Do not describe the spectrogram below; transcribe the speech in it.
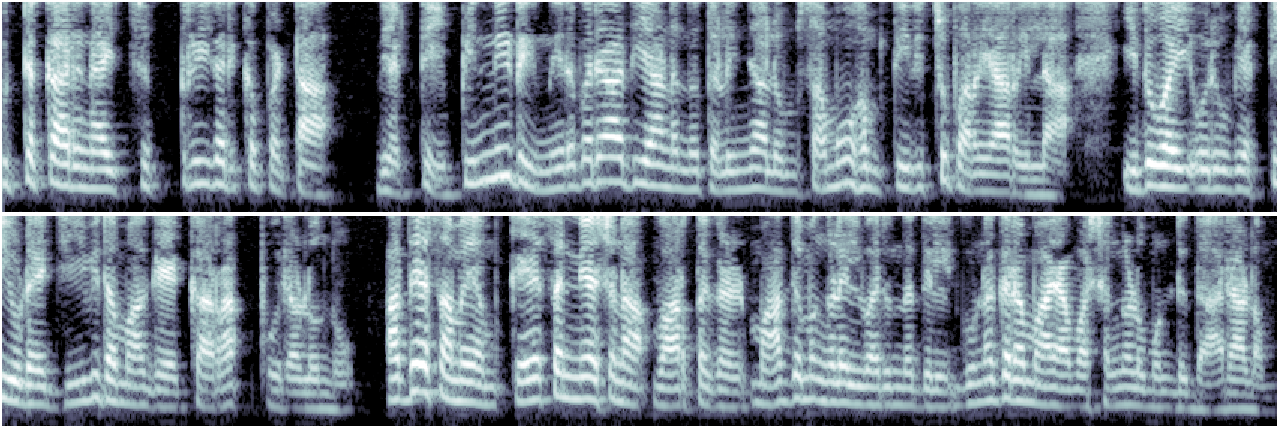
കുറ്റക്കാരനായി ചിത്രീകരിക്കപ്പെട്ട വ്യക്തി പിന്നീട് നിരപരാധിയാണെന്ന് തെളിഞ്ഞാലും സമൂഹം തിരിച്ചു പറയാറില്ല. ഇതുവഴി ഒരു വ്യക്തിയുടെ ജീവിതമാകെ കറ പുരളുന്നു. അതേസമയം കേസന്വേഷണ വാർത്തകൾ മാധ്യമങ്ങളിൽ വരുന്നതിൽ ഗുണകരമായ വശങ്ങളുമുണ്ട് ധാരാളം.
